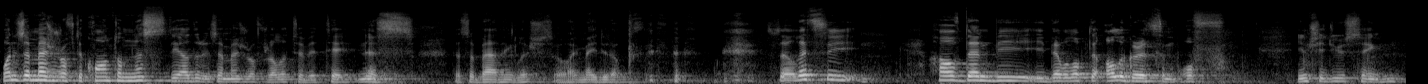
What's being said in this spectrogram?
One is a measure of the quantumness, the other is a measure of relativityness. That's a bad English, so I made it up. so let's see how then we develop the algorithm of introducing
